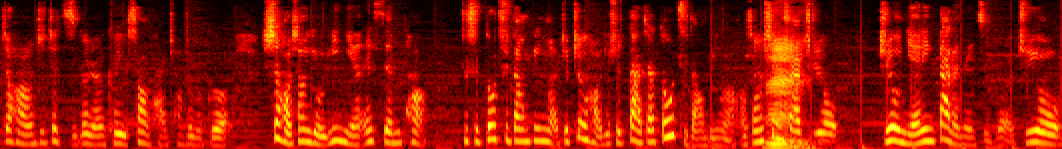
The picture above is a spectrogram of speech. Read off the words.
这好像是这几个人可以上台唱这个歌。是好像有一年 S M Town 就是都去当兵了，就正好就是大家都去当兵了，好像剩下哎只有、只有年龄大的那几个，只有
